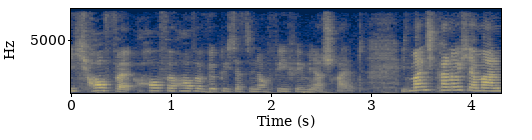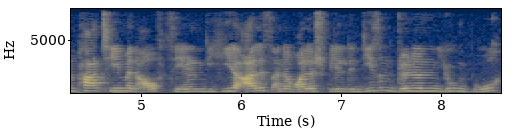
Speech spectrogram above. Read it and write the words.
ich hoffe, hoffe, hoffe wirklich, dass ihr noch viel, viel mehr schreibt. Ich meine, ich kann euch ja mal ein paar Themen aufzählen, die hier alles eine Rolle spielen in diesem dünnen Jugendbuch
